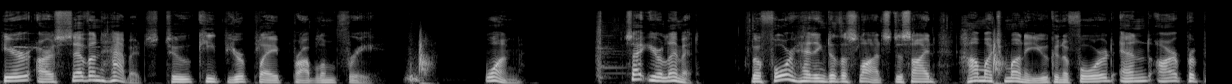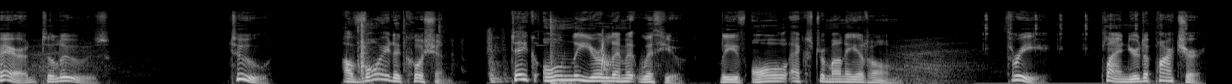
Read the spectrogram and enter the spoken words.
Here are seven habits to keep your play problem free. 1. Set your limit. Before heading to the slots, decide how much money you can afford and are prepared to lose. 2. Avoid a cushion. Take only your limit with you. Leave all extra money at home. 3. Plan your departure.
